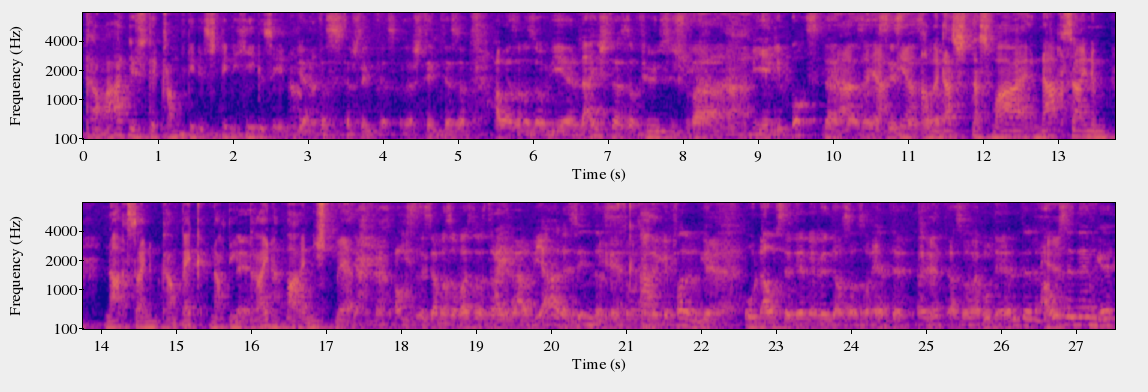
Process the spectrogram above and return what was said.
dramatischste Kampf, den, es, den ich je gesehen habe. Ja, das, das stimmt ja so, das stimmt ja so. Aber sagen wir so, wie er leicht also physisch war, wie er geboxt hat, Ja, also das ja, ist ja, ja so. aber das, das war nach seinem, nach seinem Comeback, nach den Nee. drei, war er nicht mehr. Ja, auch, ich sag mal so, weißt du, was dreieinhalb Jahre sind, das ist so klar. wieder gefallen. Ja. Und außerdem, er wird also, also älter. Er wird, also er wurde älter, außerdem, gell?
